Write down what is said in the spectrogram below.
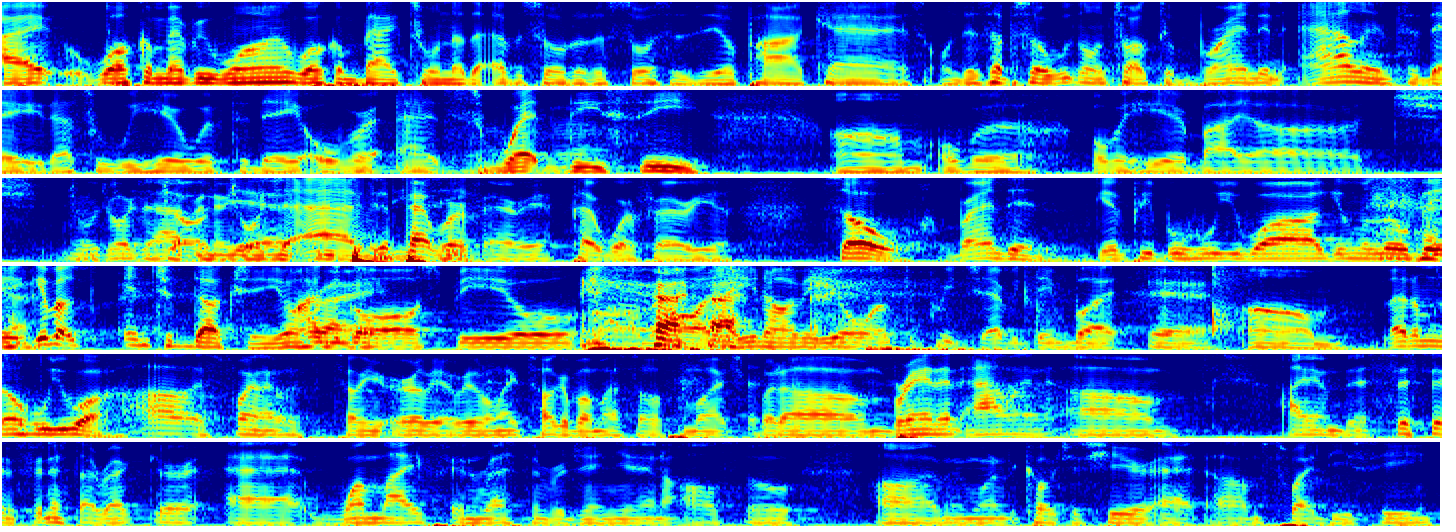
Right, welcome everyone. Welcome back to another episode of the Source of Zeal podcast. On this episode, we're going to talk to Brandon Allen today. That's who we're here with today over at Sweat DC, um, over over here by uh, Georgia, Georgia Avenue, Georgia yeah, Ave, the DC, Petworth area. Petworth area. So, Brandon, give people who you are. Give them a little bit. give an introduction. You don't have to go all spiel, um, all that. You know what I mean? You don't have to preach everything, but Yeah. um, let them know who you are. Oh, it's funny. I was telling you earlier. I really don't like talking about myself much, but um, Brandon Allen. Um, I am the assistant fitness director at One Life in Reston, Virginia, and I also um, am one of the coaches here at um, Sweat DC.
